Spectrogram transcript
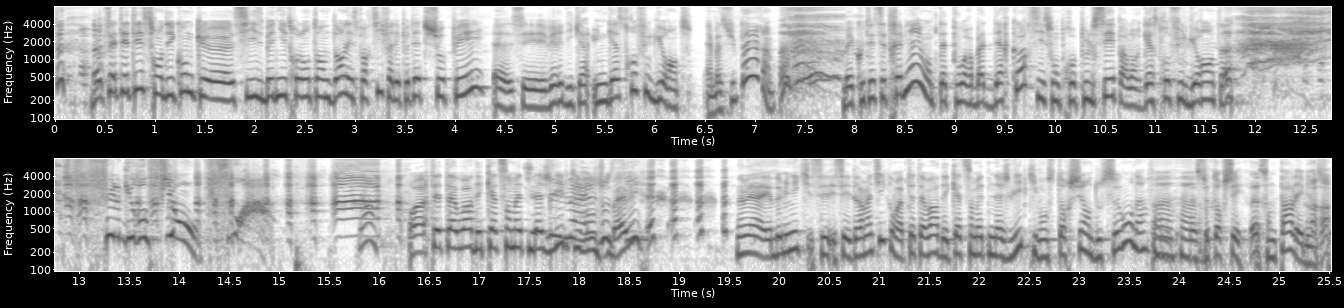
Donc cet été, ils se rendus compte que s'ils se baignaient trop longtemps dedans, les sportifs allaient peut-être choper, euh, c'est véridique, hein, une gastro fulgurante? Eh ben super Bah écoutez, c'est très bien, ils vont peut-être pouvoir battre des records s'ils sont propulsés par leur gastro fulgurante. hein. Fulgurofion Fouah On va peut-être avoir des 400 mètres nage libre qui vont... Bah oui non mais euh, Dominique, c'est dramatique, on va peut-être avoir des 400 mètres nage libre qui vont se torcher en 12 secondes. Hein. Enfin, enfin, se torcher, façon de parler bien sûr.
